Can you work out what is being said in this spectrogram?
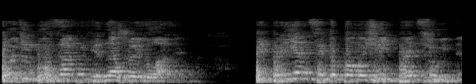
Потім був заклик від нашої влади. Підприємці, допоможіть, працюйте.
